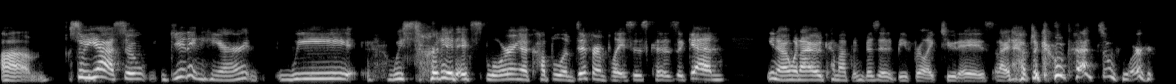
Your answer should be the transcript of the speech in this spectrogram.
Um, so yeah so getting here we we started exploring a couple of different places because again you know when i would come up and visit it'd be for like two days and i'd have to go back to work.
